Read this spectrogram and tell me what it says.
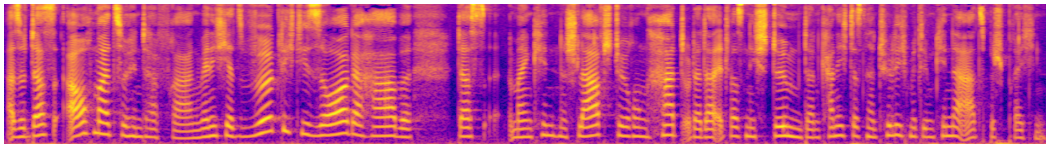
Also das auch mal zu hinterfragen. Wenn ich jetzt wirklich die Sorge habe, dass mein Kind eine Schlafstörung hat oder da etwas nicht stimmt, dann kann ich das natürlich mit dem Kinderarzt besprechen.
